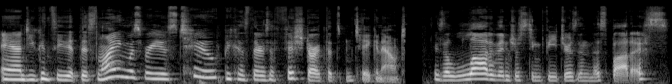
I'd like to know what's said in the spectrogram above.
and you can see that this lining was reused too because there's a fish dart that's been taken out. There's a lot of interesting features in this bodice.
